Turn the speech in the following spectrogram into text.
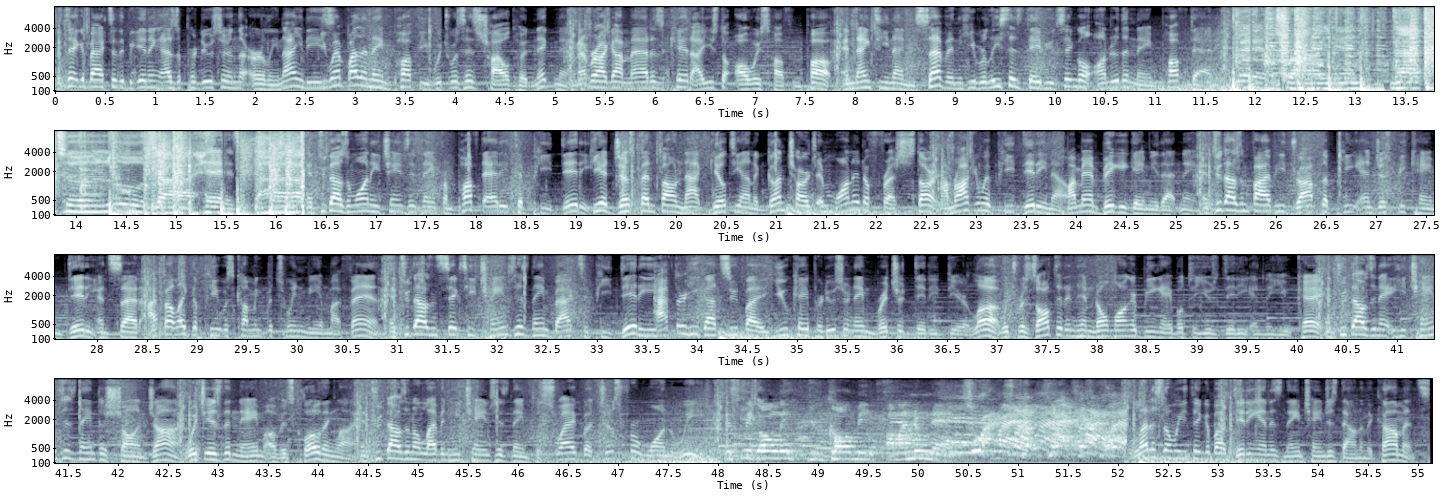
To take it back to the beginning, as a producer in the early 90s, he went by the name Puffy, which was his childhood nickname. Whenever I got mad as a kid, I used to always huff and puff. In 1997, he released his debut single under the name Puff Daddy. In 2001, he changed his name from Puff Daddy to P. Diddy. He had just been found not guilty on a gun charge and wanted a fresh start. I'm rocking with P. Diddy now. My man Biggie gave me that name. In 2005, he dropped the P and just became Diddy and said, I felt like the P was coming between me and my fans. In 2006, he changed his name back to P. Diddy after he got sued by a UK producer named Richard Diddy Dearlove, which resulted in him no longer being able to use Diddy in the UK. In 2008, he changed his name to Sean John, which is the name of his clothing line. In 2011, he changed his name to Swag, but just for one week. This week only, you can call me by my new name. Let us know what you think about Diddy and his name changes down in the comments.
